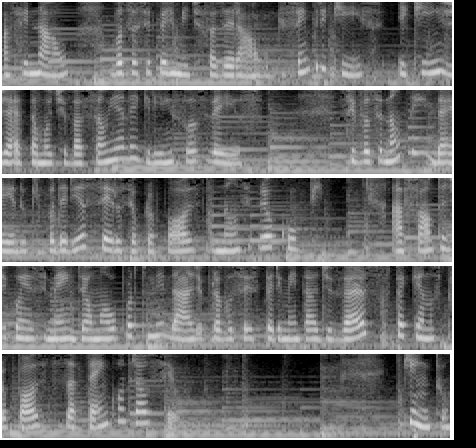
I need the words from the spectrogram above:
Afinal, você se permite fazer algo que sempre quis e que injeta motivação e alegria em suas veias. Se você não tem ideia do que poderia ser o seu propósito, não se preocupe. A falta de conhecimento é uma oportunidade para você experimentar diversos pequenos propósitos até encontrar o seu. Quinto,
